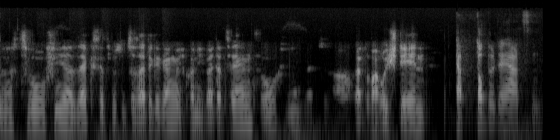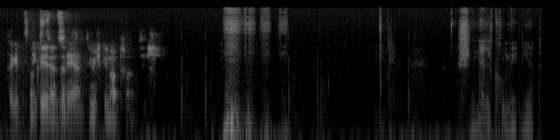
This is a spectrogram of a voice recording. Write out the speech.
2, 4, 6. Jetzt bist du zur Seite gegangen. Ich konnte nicht weiter zählen. 2, 4, 6. Ah, bleib doch mal ruhig stehen. Ich habe doppelte Herzen. Da gibt's nichts Okay, dann zu sind es zählen. ziemlich genau 20. Schnell kombiniert.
